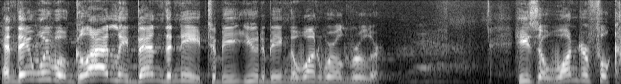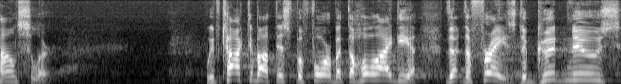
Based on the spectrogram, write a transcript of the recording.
And then we will gladly bend the knee to be you to being the one world ruler. He's a wonderful counselor. We've talked about this before, but the whole idea, the, the phrase, the good news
